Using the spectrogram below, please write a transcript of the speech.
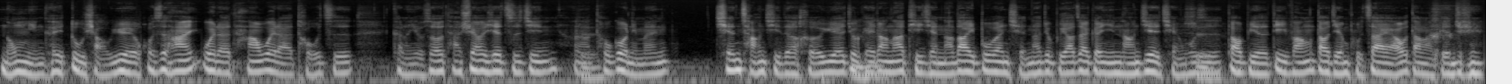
农民可以度小月，或是他为了他未来的投资，可能有时候他需要一些资金啊，透过你们签长期的合约，就可以让他提前拿到一部分钱，那就不要再跟银行借钱，或是到别的地方到柬埔寨啊或到哪边去。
